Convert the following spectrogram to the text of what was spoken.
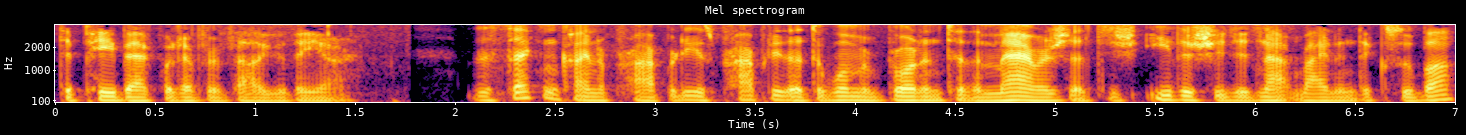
to pay back whatever value they are. The second kind of property is property that the woman brought into the marriage that either she did not write into ksuba,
